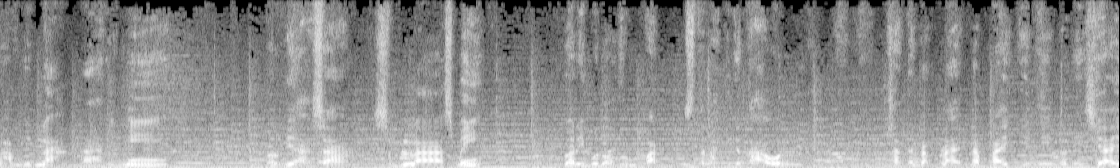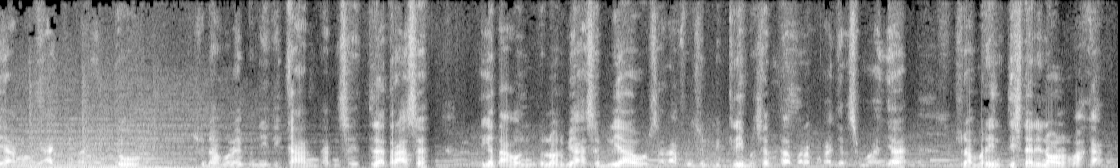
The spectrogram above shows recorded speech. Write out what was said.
Alhamdulillah hari ini luar biasa 11 Mei 2024 setelah tiga tahun pesantren Labaik ini Indonesia yang diajukan itu sudah mulai pendidikan dan saya tidak terasa tiga tahun itu luar biasa beliau Sarafin Zulfikri beserta para pengajar semuanya sudah merintis dari nol bahkan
